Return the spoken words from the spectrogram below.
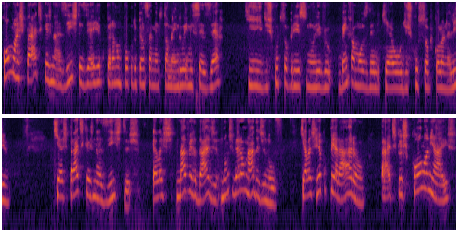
como as práticas nazistas, e aí recuperando um pouco do pensamento também do M. Césaire, que discute sobre isso num livro bem famoso dele, que é o Discurso sobre Colonialismo, que as práticas nazistas, elas, na verdade, não tiveram nada de novo, que elas recuperaram práticas coloniais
